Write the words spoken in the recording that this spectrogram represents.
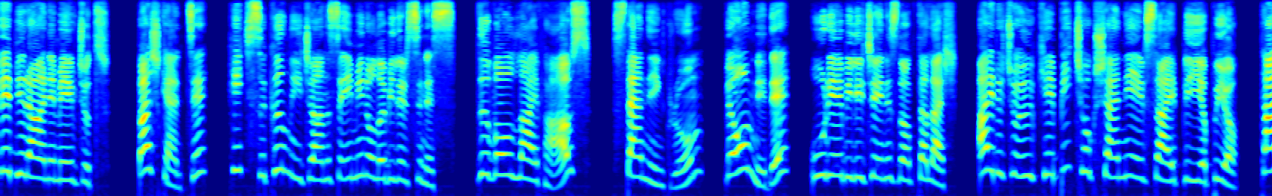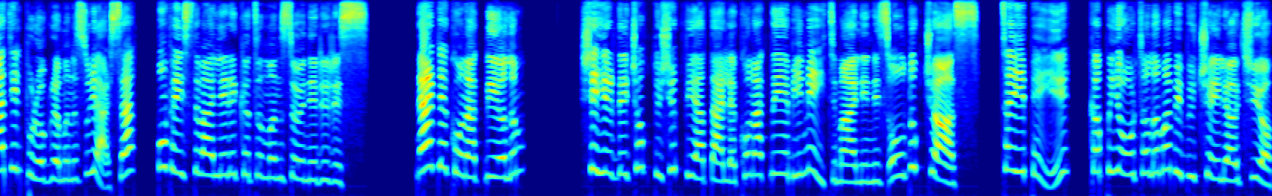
ve birhane mevcut. Başkentte hiç sıkılmayacağınıza emin olabilirsiniz. The Wall Lifehouse, Standing Room ve Omni'de uğrayabileceğiniz noktalar. Ayrıca ülke birçok şenliğe ev sahipliği yapıyor. Tatil programınız uyarsa bu festivallere katılmanızı öneririz. Nerede konaklayalım? Şehirde çok düşük fiyatlarla konaklayabilme ihtimaliniz oldukça az. Taipei, kapıyı ortalama bir bütçeyle açıyor.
